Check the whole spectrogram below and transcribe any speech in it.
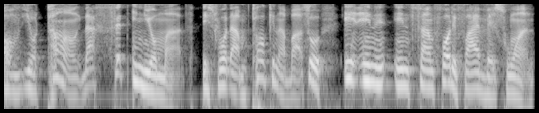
of your tongue that sit in your mouth is what I'm talking about. So in, in, in Psalm 45 verse 1,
